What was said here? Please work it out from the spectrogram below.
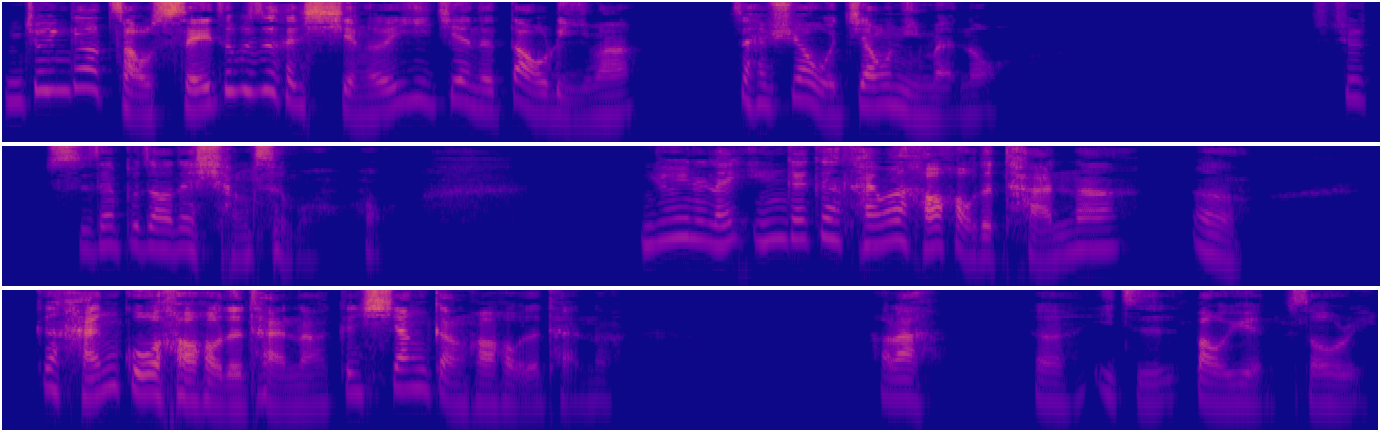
你就应该要找谁，这不是很显而易见的道理吗？这还需要我教你们哦？就实在不知道在想什么哦。你就应来应该跟台湾好好的谈呐，嗯，跟韩国好好的谈呐，跟香港好好的谈呐。好啦。嗯、一直抱怨，sorry，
